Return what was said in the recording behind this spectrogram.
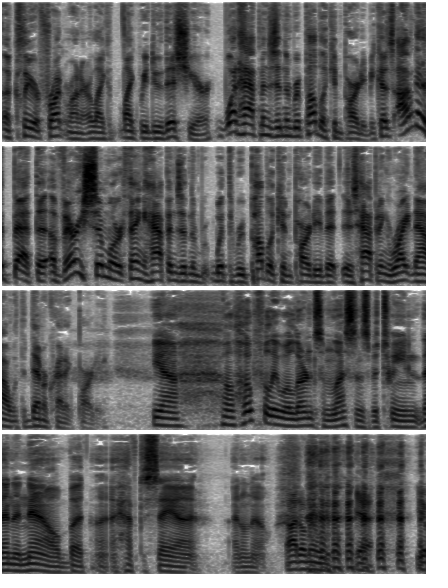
a clear front runner like like we do this year. What happens in the Republican Party? Because I'm going to bet that a very similar thing happens in the with the Republican Party that is happening right now with the Democratic Party. Yeah. Well, hopefully we'll learn some lessons between then and now, but I I have to say, I, I don't know. I don't know. yeah, yeah.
